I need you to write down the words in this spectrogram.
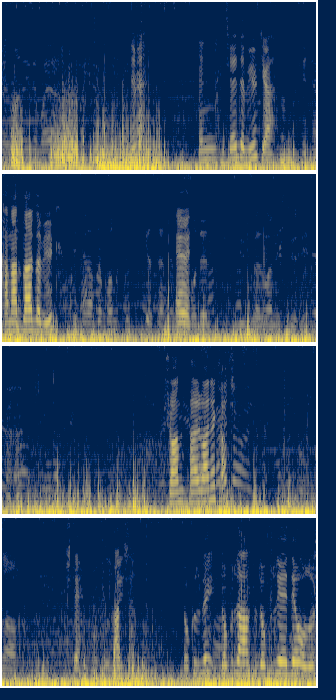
Pervaneyle bayağı. Değil mi? Senin şey de büyük ya. Geçen Kanatlar da büyük. Hafta, geçen hafta konuşmuştuk ya seninle. Evet. Bu model büyük pervane istiyor diye. Şu an pervane kaç? 9'a 6. İşte 9 5 9 5 9 6 9 7 olur.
